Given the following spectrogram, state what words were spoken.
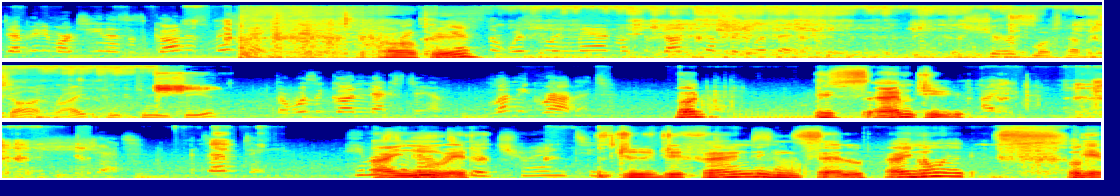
Deputy Martinez's gun is missing. Okay. The whistling man must have done something with it. The sheriff must have a gun, right? Can, can you see it? There was a gun next to him. Let me grab it. But it's empty. I. Shit. It's empty. He must I knew it. to. To defend himself. I know it. Okay.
